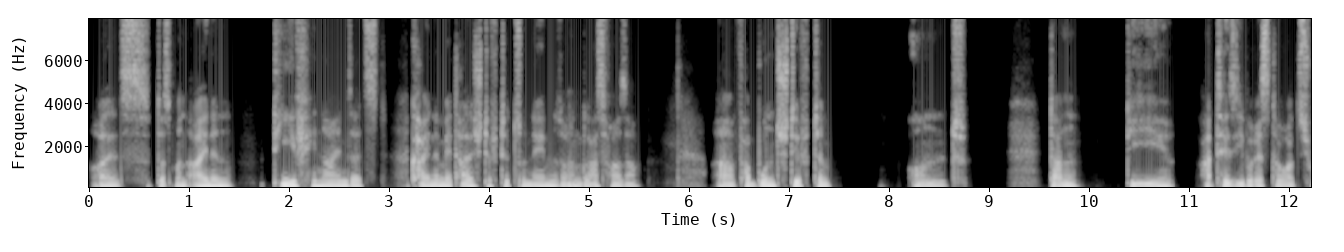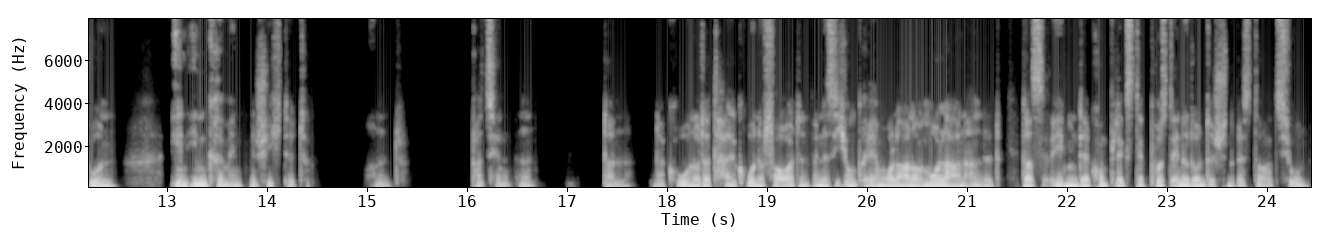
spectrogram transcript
als dass man einen tief hineinsetzt. Keine Metallstifte zu nehmen, sondern mhm. Glasfaser, äh, Verbundstifte und dann die adhesive Restauration in Inkrementen schichtet und Patienten dann eine Krone oder Teilkrone verordnet, wenn es sich um Prämolaren und Molaren handelt. Das ist eben der Komplex der postendodontischen Restauration.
